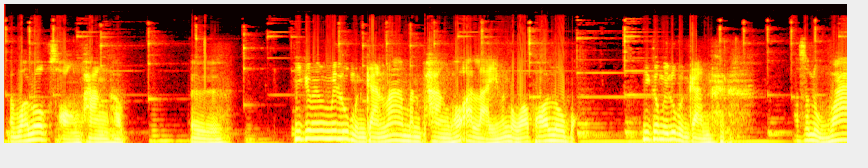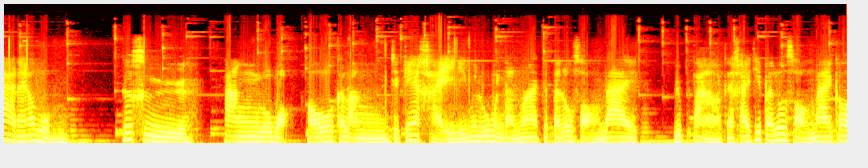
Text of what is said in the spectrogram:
แปลว่าโลกสองพังครับ เออ พี่ก็ไม่ไม่รู้เหมือนกันว่ามันพังเพราะอะไร มันบอกว่าเพราะโรบอทพี่ก็ไม่รู้เหมือนกัน สรุปว่านะครับผม ก็คือทางโรบอทเขากำลังจะแก้ไข ไม่รู้เหมือนกันว่าจะไปโลกสองได้หรือเปล่า แต่ใครที่ไปโลกสองได้ก็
